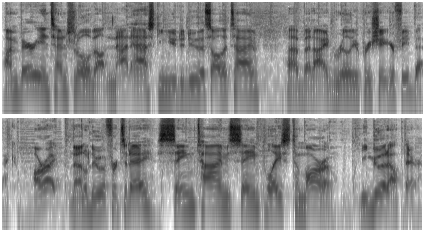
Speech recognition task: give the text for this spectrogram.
I'm very intentional about not asking you to do this all the time, uh, but I'd really appreciate your feedback. All right, that'll do it for today. Same time, same place tomorrow. Be good out there.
